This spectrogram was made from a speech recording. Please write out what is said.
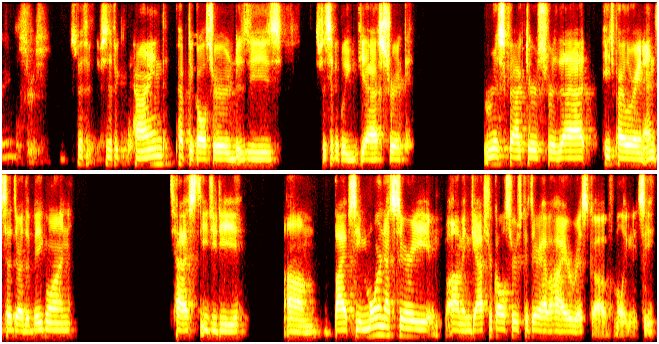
Ulcers. Specific, specific kind, peptic ulcer disease, specifically gastric. Risk factors for that, H. pylori and NSAIDs are the big one. Test EGD, um, biopsy more necessary, um, in gastric ulcers because they have a higher risk of malignancy.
